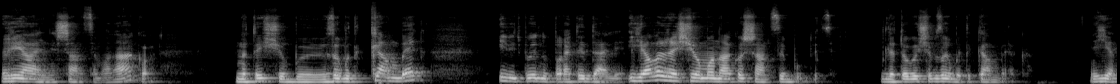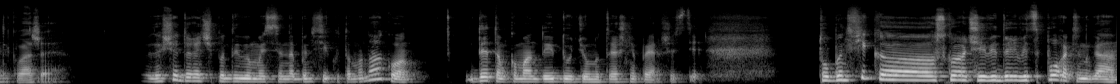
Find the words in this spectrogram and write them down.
реальні шанси Монако на те, щоб зробити камбек і відповідно перейти далі. І я вважаю, що у Монако шанси будуть для того, щоб зробити камбек. Я так вважаю. Якщо, до речі, подивимося на Бенфіку та Монако, де там команди йдуть у внутрішній першості, то Бенфіка скоро чи відрив від спортінга.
